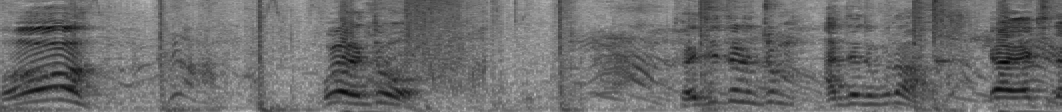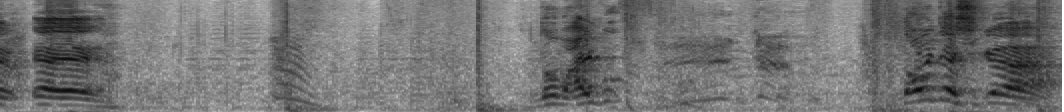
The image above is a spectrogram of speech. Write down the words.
어? 뭐야 또? 돼지들은 좀 안 되는구나. 야야 기다려. 야야야. 너 말고. 너이 자식아.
